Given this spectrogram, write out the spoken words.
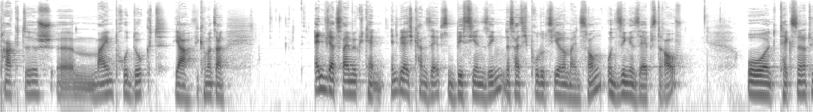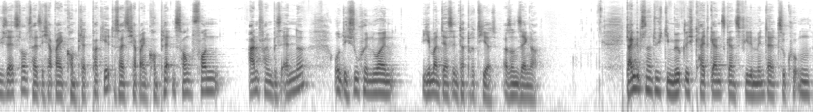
praktisch äh, mein Produkt, ja, wie kann man sagen, entweder zwei Möglichkeiten. Entweder ich kann selbst ein bisschen singen, das heißt, ich produziere meinen Song und singe selbst drauf und texte natürlich selbst drauf. Das heißt, ich habe ein Komplettpaket, das heißt, ich habe einen kompletten Song von Anfang bis Ende und ich suche nur einen, jemand, der es interpretiert, also einen Sänger. Dann gibt es natürlich die Möglichkeit, ganz, ganz viel im Internet zu gucken,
